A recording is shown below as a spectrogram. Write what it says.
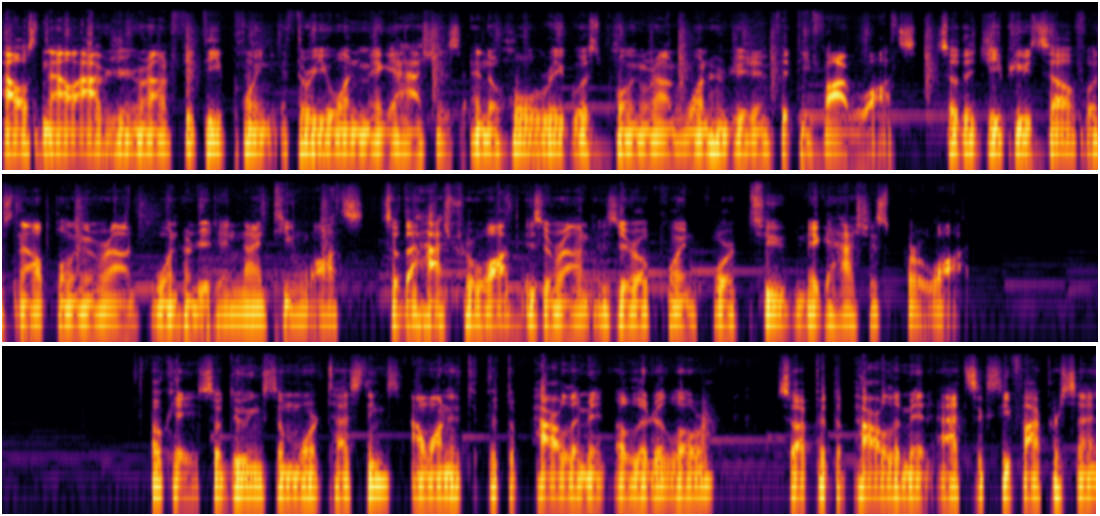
I was now averaging around 50.31 mega hashes and the whole rig was pulling around 155 watts. So the GPU itself was now pulling around 119 watts. So the hash per watt is around 0.42 mega hashes per watt. Okay, so doing some more testings, I wanted to put the power limit a little lower. So I put the power limit at 65%,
